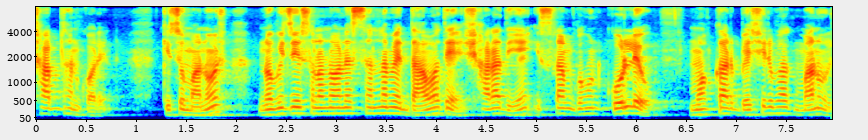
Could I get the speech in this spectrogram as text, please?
সাবধান করেন। কিছু মানুষ নবীজি সাল্লাহ সাল্লামের দাওয়াতে সাড়া দিয়ে ইসলাম গ্রহণ করলেও মক্কার বেশিরভাগ মানুষ,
